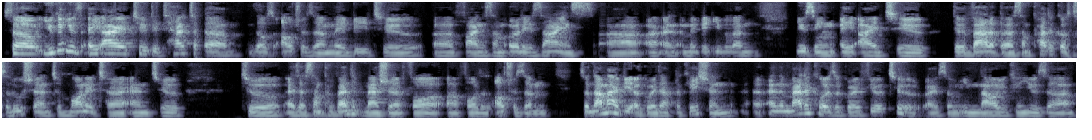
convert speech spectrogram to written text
So you can use AI to detect uh, those altruism, maybe to uh, find some early signs, uh, uh, and maybe even using AI to develop some practical solution to monitor and to to as a, some preventive measure for for the altruism. So that might be a great application, and the medical is a great field too, right? So now you can use uh,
